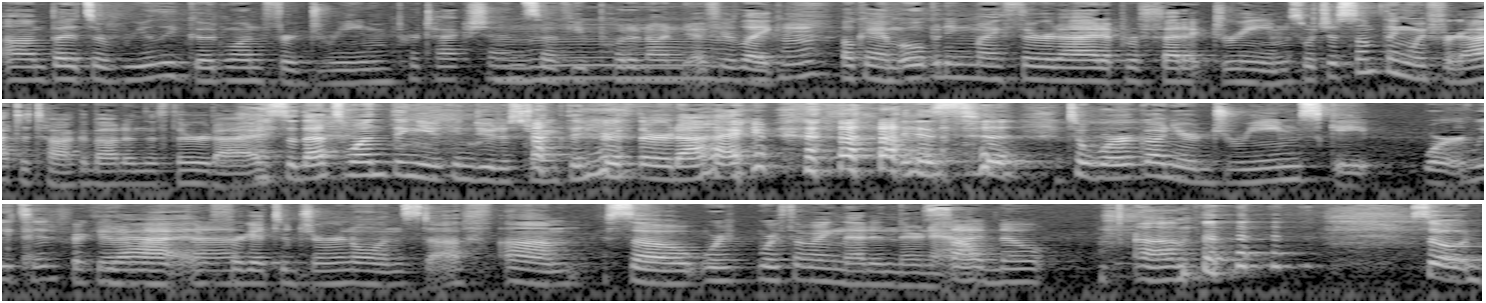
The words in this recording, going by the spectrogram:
um, but it's a really good one for dream protection. So if you put it on, if you're like, Mm-hmm. okay, I'm opening my third eye to prophetic dreams, which is something we forgot to talk about in the third eye. So that's one thing you can do to strengthen your third eye is to, to work on your dreamscape work. We did forget yeah, about and forget to journal and stuff. Um, so we're we're throwing that in there now. Side note. Um, so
